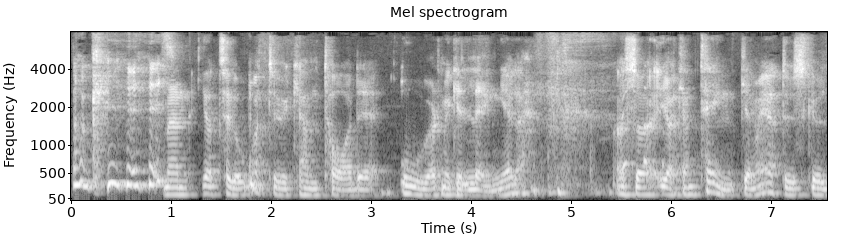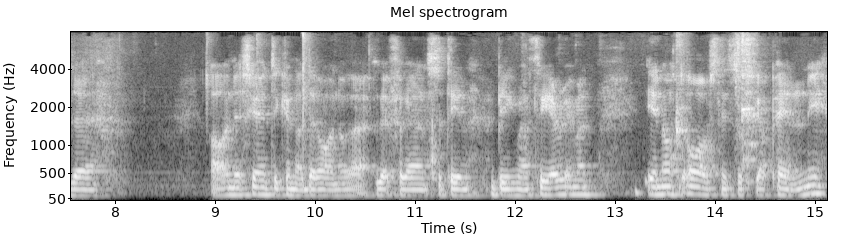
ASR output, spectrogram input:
Okej. Men jag tror att du kan ta det oerhört mycket längre. Alltså jag kan tänka mig att du skulle Ja nu ska jag inte kunna dra några referenser till Big Man Theory men i något avsnitt så ska Penny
